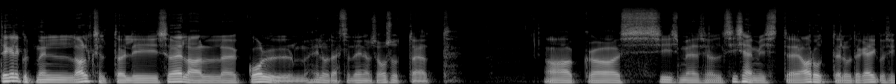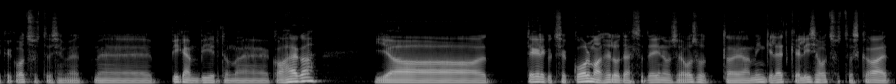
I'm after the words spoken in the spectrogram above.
tegelikult meil algselt oli sõelal kolm elutähtsa teenuse osutajat aga siis me seal sisemiste arutelude käigus ikkagi otsustasime, et me pigem piirdume kahega ja tegelikult see kolmas elutähtsa teenuse osutaja mingil hetkel ise otsustas ka, et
